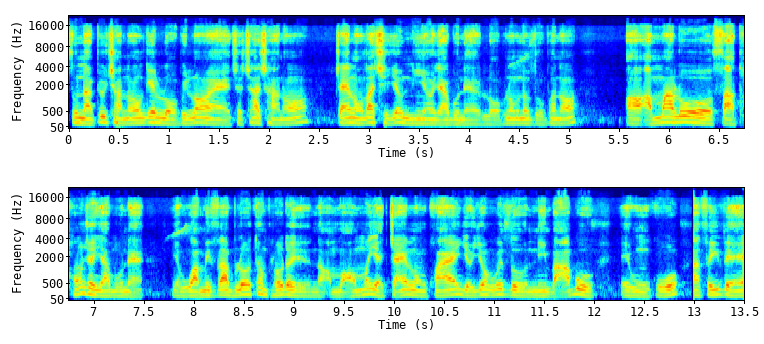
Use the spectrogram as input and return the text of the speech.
su na pyu cha no ge lo bi lo e cha cha cha no ကျန်းလုံးသားချေရောက်နီရောရဘူးနဲ့လောဘလုံးမလို့သူဖနော်အာအမလို့စာထုံးချရဘူးနဲ့ယဝမီစာဘလို့ထုံဖလို့တယ်နော်မောင်မရကျန်းလုံးခွိုင်းရရောဝိသူနီပါဘူးအေဝန်ကိုအသိတဲ့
